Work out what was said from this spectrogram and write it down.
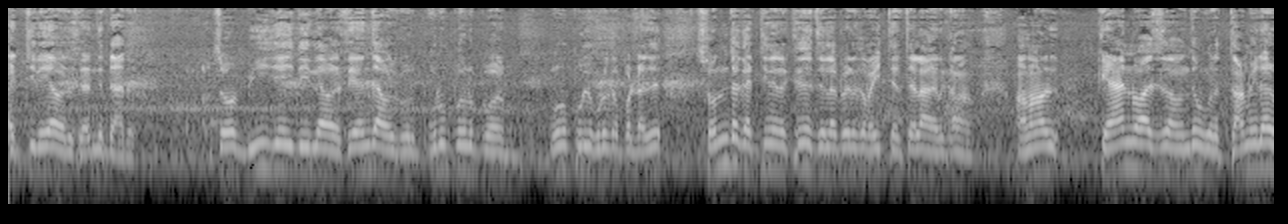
கட்சியிலேயே அவர் சேர்ந்துட்டார். ஸோ பிஜேடியில் அவர் சேர்ந்து அவருக்கு ஒரு பொறுப்புகள் பொறுப்புகள் கொடுக்கப்பட்டது. சொந்த கட்சியினருக்கு சில பேருக்கு வைத்தியத்தெல்லாம் இருக்கலாம். ஆனால் கேன்வாஸில் வந்து ஒரு தமிழர்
